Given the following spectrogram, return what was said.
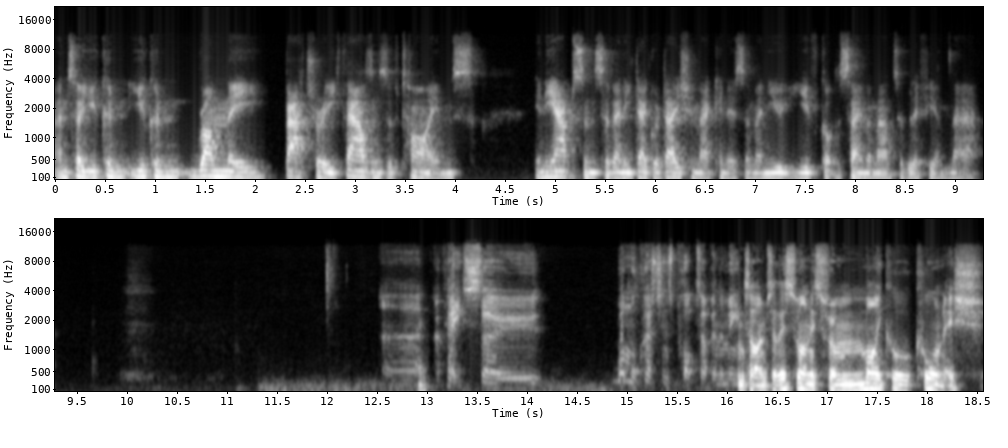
and so you can you can run the battery thousands of times in the absence of any degradation mechanism, and you, you've got the same amount of lithium there. Uh, okay, so one more question's popped up in the meantime. So this one is from Michael Cornish,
